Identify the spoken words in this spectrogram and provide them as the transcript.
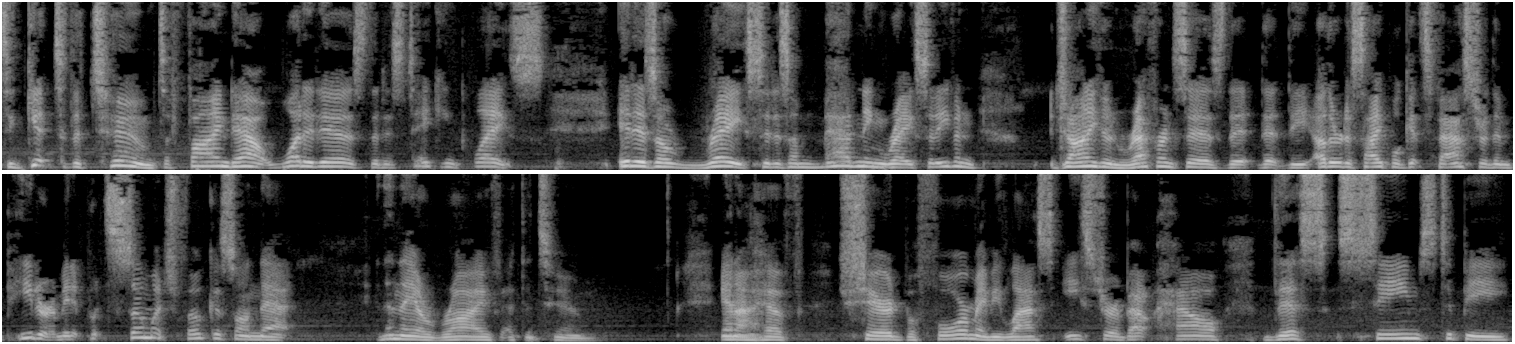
to get to the tomb to find out what it is that is taking place. It is a race. It is a maddening race. It even John even references that, that the other disciple gets faster than Peter. I mean, it puts so much focus on that. And then they arrive at the tomb. And I have shared before, maybe last Easter, about how this seems to be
